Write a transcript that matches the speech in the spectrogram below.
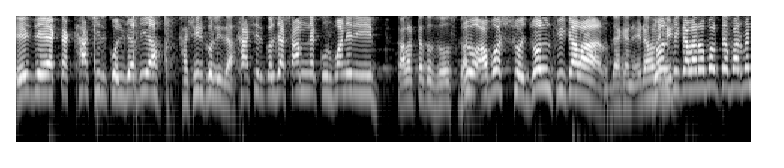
এই যে একটা খাসির কলজা দিয়া। খাসির কলিজা। খাসির কলজা সামনে কুরবানির ঈদ। কালারটা তো জোস যে অবশ্যই জলফি কালার। দেখেন এটা হবে জলফি কালারও বলতে পারবেন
